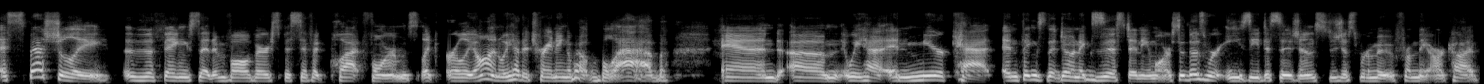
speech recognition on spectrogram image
especially the things that involve very specific platforms. Like early on, we had a training about Blab, and um, we had and Meerkat and things that don't exist anymore. So those were easy decisions to just remove from the archive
